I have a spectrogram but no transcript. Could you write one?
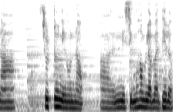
నా చుట్టూ నీవు ఉన్నావు. అన్ని సింహముల మధ్యలో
